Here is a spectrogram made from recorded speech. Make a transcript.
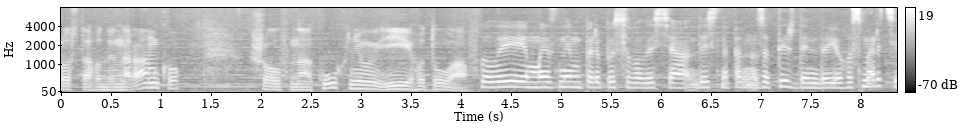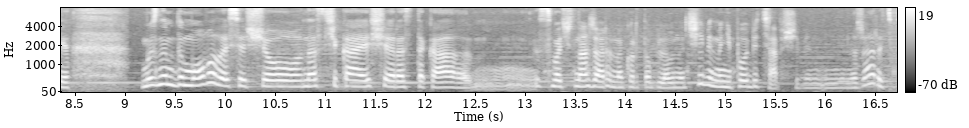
шоста година ранку, йшов на кухню і готував. Коли ми з ним переписувалися десь, напевно, за тиждень до його смерті, ми з ним домовилися, що нас чекає ще раз така смачна жарена картопля вночі. Він мені пообіцяв, що він мені нажарить.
